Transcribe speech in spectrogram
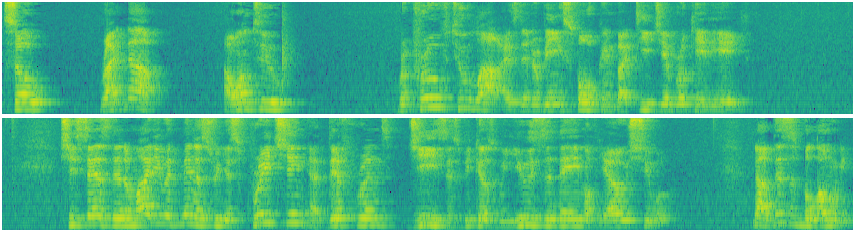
So, right now, I want to reprove two lies that are being spoken by T.J. Brooke 88. She says that a Mighty Wind Ministry is preaching a different Jesus because we use the name of Yahushua. Now, this is baloney.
